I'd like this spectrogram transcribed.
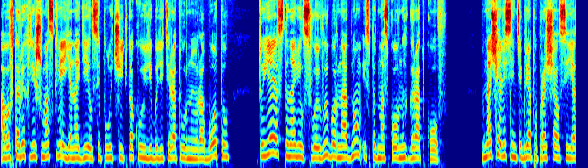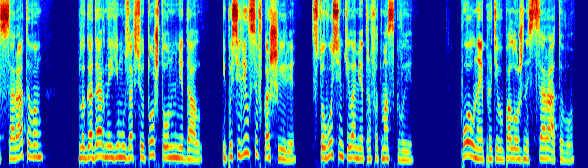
а во-вторых, лишь в Москве я надеялся получить какую-либо литературную работу, то я и остановил свой выбор на одном из подмосковных городков – в начале сентября попрощался я с Саратовым, благодарный ему за все то, что он мне дал, и поселился в Кашире, 108 километров от Москвы. Полная противоположность Саратову.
